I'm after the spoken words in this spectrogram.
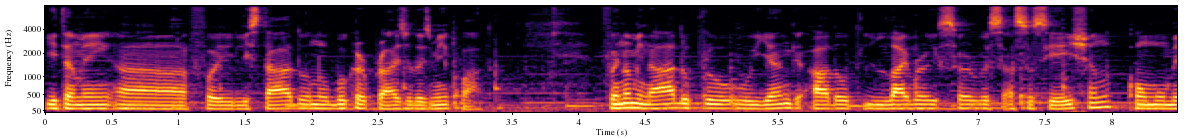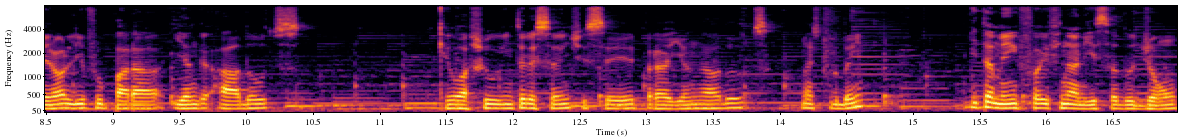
e também ah, foi listado no Booker Prize de 2004. Foi nominado para o Young Adult Library Service Association como o melhor livro para Young Adults que eu acho interessante ser para Young Adults, mas tudo bem. E também foi finalista do John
